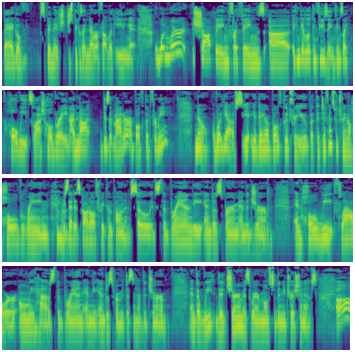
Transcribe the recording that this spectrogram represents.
bag of spinach just because I never felt like eating it. When we're shopping for things, uh, it can get a little confusing. Things like whole wheat slash whole grain. I'm not. Does it matter? Are both good for me? No. Well, yes, they are both good for you, but the difference between a whole grain mm-hmm. is that it's got all three components. So it's the bran, the endosperm, and the germ. And whole wheat flour only has the bran and the endosperm. It doesn't have the germ. And the wheat, the germ is where most of the nutrition is. Oh,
